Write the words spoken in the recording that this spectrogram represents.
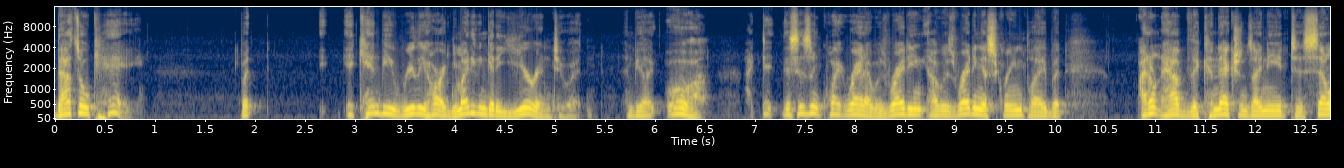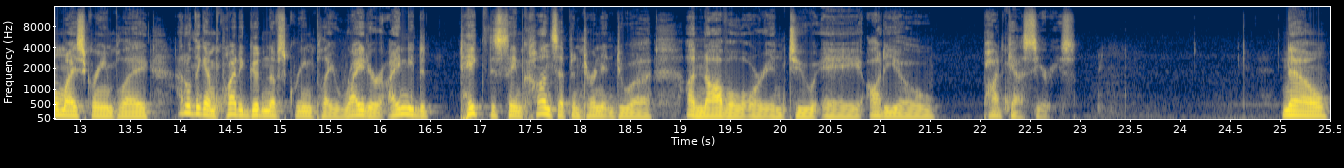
that's okay. But it can be really hard. You might even get a year into it and be like, "Oh, did, this isn't quite right. I was writing I was writing a screenplay, but I don't have the connections I need to sell my screenplay. I don't think I'm quite a good enough screenplay writer. I need to take the same concept and turn it into a, a novel or into a audio podcast series. Now,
